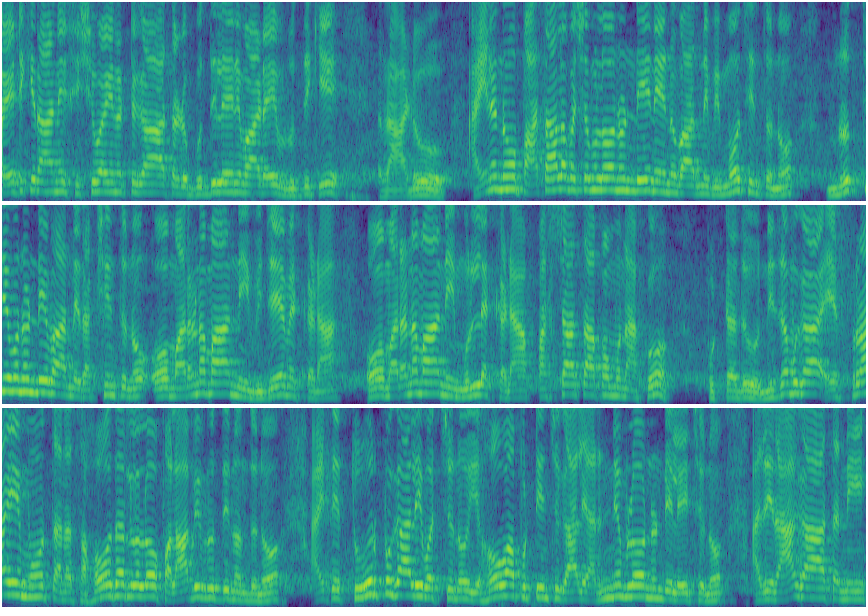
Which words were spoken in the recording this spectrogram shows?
బయటికి రాని శిశువు అయినట్టుగా అతడు బుద్ధి లేనివాడే వృద్ధికి రాడు. అయినను పాతాళ వశములో నుండి నేను వారిని విమోచింతును. మృత్యువు నుండి వారిని రక్షింతును. ఓ మరణమా నీ విజయం ఎక్కడా ఓ మరణమా నీ ముల్లెక్కడా? పశ్చాత్తాపము నాకు పుట్టదు. నిజముగా ఎఫ్రాయిము తన సహోదరులలో ఫలాభివృద్ధి నందును. అయితే తూర్పు గాలి వచ్చును. యహోవా పుట్టించు గాలి అరణ్యంలో నుండి లేచును. అది రాగా అతని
